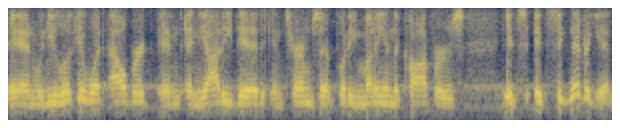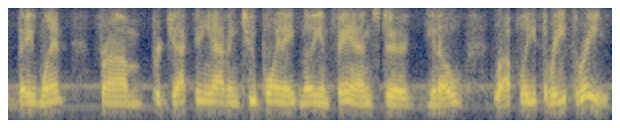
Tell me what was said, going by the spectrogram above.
And when you look at what Albert and, and Yadi did in terms of putting money in the coffers, it's it's significant. They went from projecting having 2.8 million fans to you know roughly three three.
